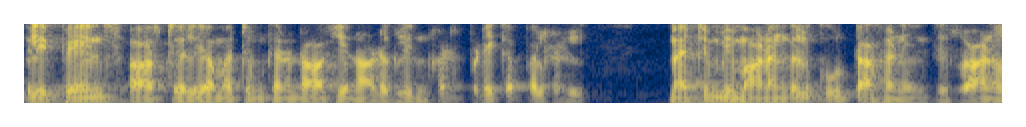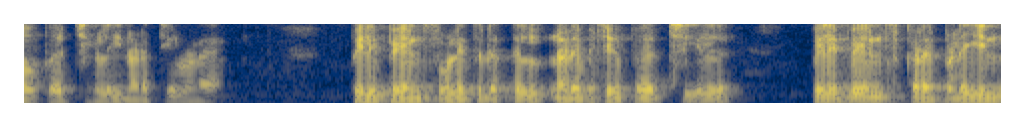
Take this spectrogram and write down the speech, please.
பிலிப்பைன்ஸ் ஆஸ்திரேலியா மற்றும் கனடா ஆகிய நாடுகளின் கடற்படை கப்பல்கள் மற்றும் விமானங்கள் கூட்டாக இணைந்து இராணுவ பயிற்சிகளை நடத்தியுள்ளன. பிலிப்பைன்ஸ் வலைத்தடத்தில் நடைபெற்ற பயிற்சியில் பிலிப்பைன்ஸ் கடற்படையின்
